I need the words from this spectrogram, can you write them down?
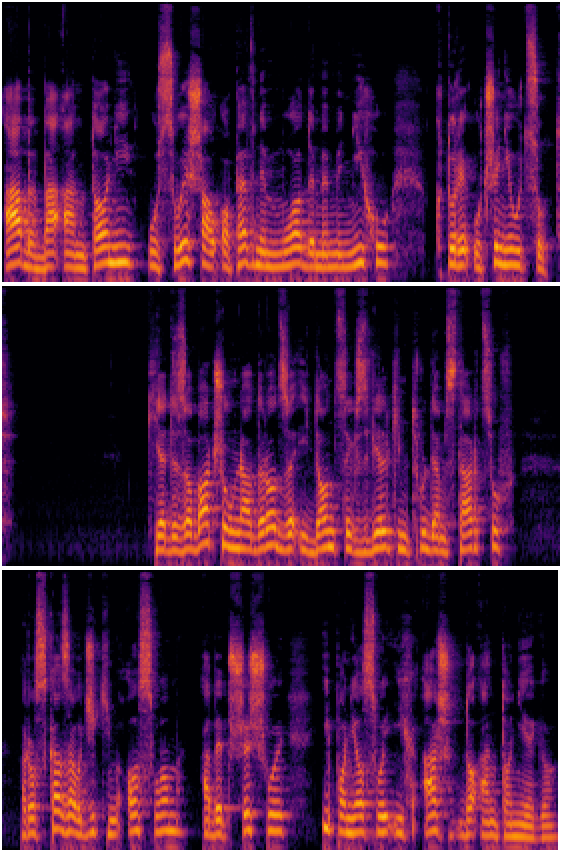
Abba Antoni usłyszał o pewnym młodym mnichu, który uczynił cud. Kiedy zobaczył na drodze idących z wielkim trudem starców, rozkazał dzikim osłom, aby przyszły i poniosły ich aż do Antoniego.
